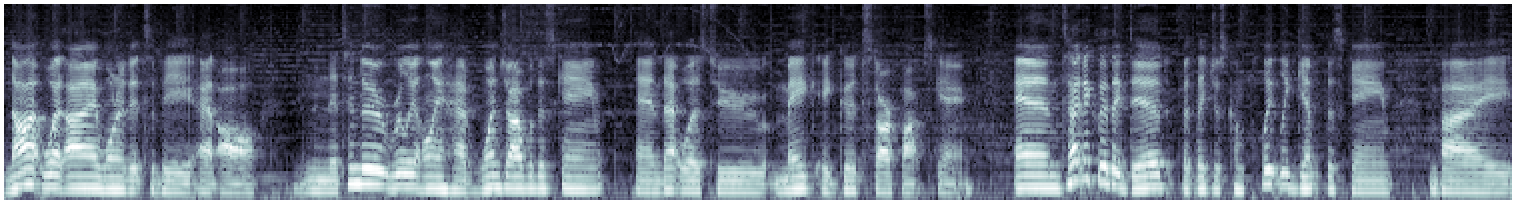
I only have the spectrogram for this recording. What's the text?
not what I wanted it to be at all. Nintendo really only had one job with this game, and that was to make a good Star Fox game. And technically they did, but they just completely gimped this game by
